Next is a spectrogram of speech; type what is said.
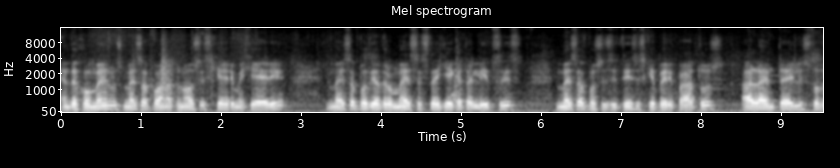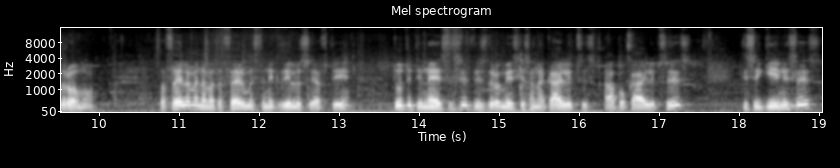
ενδεχομένως μέσα από αναγνώσεις χέρι με χέρι, μέσα από διαδρομές σε στέγια ή καταλήψεις, μέσα από συζητήσεις και περιπάτους, αλλά εν τέλει στο δρόμο. Θα θέλαμε να μεταφέρουμε στην εκδήλωση αυτή τούτη την αίσθηση της δρομής και ανακάλυψης αποκάλυψης της συγκίνησης,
